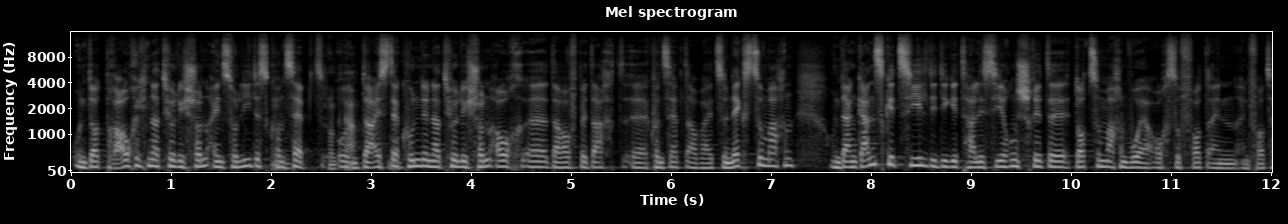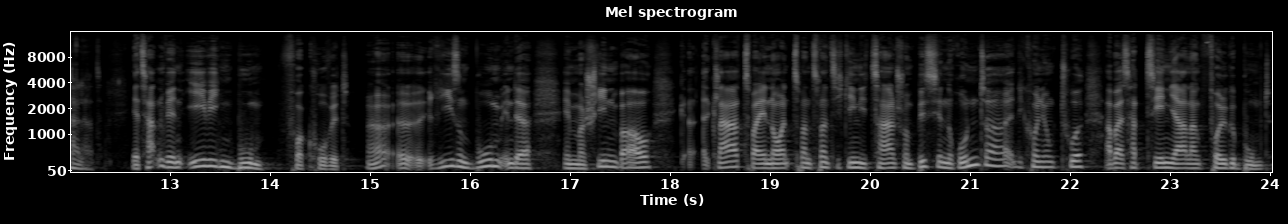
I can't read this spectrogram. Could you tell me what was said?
Und dort brauche ich natürlich schon ein solides mhm, Konzept. Mhm, und da ist der Kunde natürlich schon auch äh, darauf bedacht, äh, Konzeptarbeit zunächst zu machen und dann ganz gezielt die Digitalisierungsschritte dort zu machen, wo er auch sofort einen, einen Vorteil hat. Jetzt hatten wir einen ewigen Boom vor Covid. Ja, äh, Riesenboom in der, im Maschinenbau. Klar, 2020 ging die Zahlen schon ein bisschen runter, die Konjunktur, aber es hat zehn Jahre lang voll geboomt.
